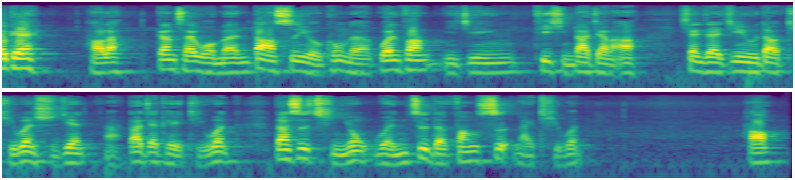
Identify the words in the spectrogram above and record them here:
OK，好了，刚才我们大师有空的官方已经提醒大家了啊。现在进入到提问时间啊，大家可以提问，但是请用文字的方式来提问。好，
